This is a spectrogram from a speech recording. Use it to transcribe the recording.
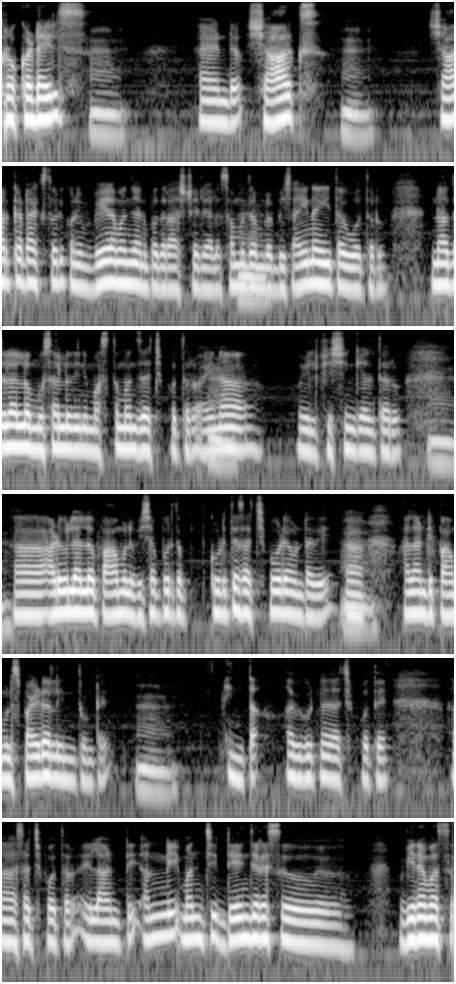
crocodiles and sharks shark attacks తోటి కొన్ని వేల మంది చనిపోతారు ఆస్ట్రేలియాలో. సముద్రంలో బీచ్ అయినా ఈతకు పోతారు నదులలో ముసళ్ళు తిని మస్తు మంది చచ్చిపోతారు. అయినా వీళ్ళు ఫిషింగ్కి వెళ్తారు. ఆ, అడవులలో పాములు విషపూరిత కుడితే చచ్చిపోవడే ఉంటుంది. అలాంటి పాములు స్పైడర్లు ఇంత ఉంటాయి ఇంత అవి కుట్టిన చచ్చిపోతే చచ్చిపోతారు. ఇలాంటి అన్ని మంచి డేంజరస్ వినమస్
